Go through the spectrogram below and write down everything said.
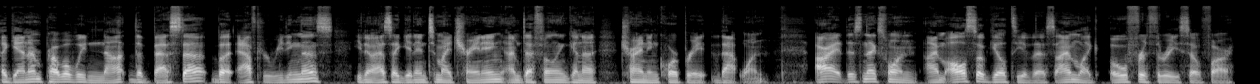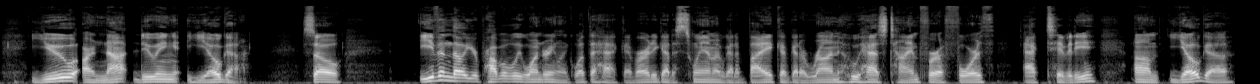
again, I'm probably not the best at, but after reading this, you know, as I get into my training, I'm definitely going to try and incorporate that one. All right, this next one, I'm also guilty of this. I'm like 0 for 3 so far. You are not doing yoga. So, even though you're probably wondering, like, what the heck? I've already got a swim, I've got a bike, I've got to run. Who has time for a fourth activity? Um, yoga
